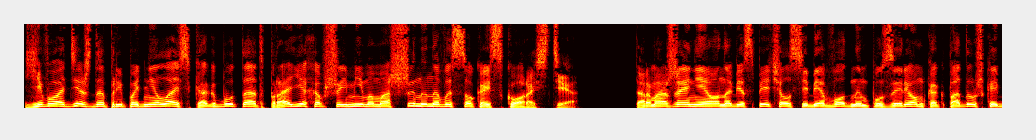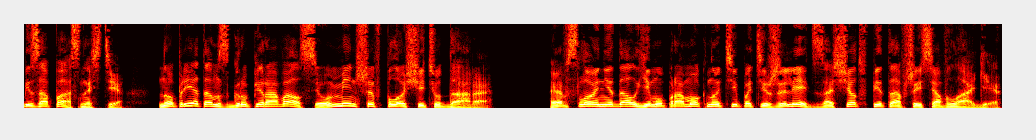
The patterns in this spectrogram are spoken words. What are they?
Его одежда приподнялась, как будто от проехавшей мимо машины на высокой скорости. Торможение он обеспечил себе водным пузырем, как подушкой безопасности, но при этом сгруппировался, уменьшив площадь удара. Эвслой не дал ему промокнуть и потяжелеть за счет впитавшейся влаги.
